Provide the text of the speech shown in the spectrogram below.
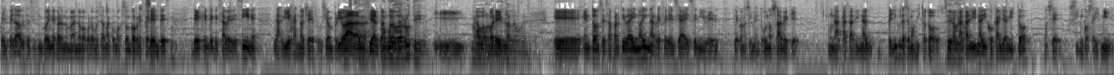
el pelado que está hace 5N, que ahora no me, no me acuerdo cómo se llama, como son con referentes de gente que sabe de cine, las viejas noches de función privada, ¿no es cierto? Rómulo Entonces- Berruti. y No, Carlos Morelli. Carlos Morelli. Eh, entonces, a partir de ahí no hay una referencia a ese nivel de conocimiento. Uno sabe que una Catalina, películas hemos visto todos, Sí, pero obvio. Catalina dijo que había visto, no sé, 5 o 6 mil.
